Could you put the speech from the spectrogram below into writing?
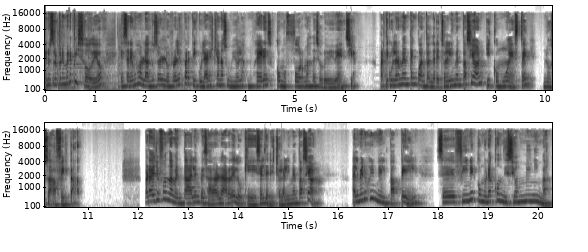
En nuestro primer episodio estaremos hablando sobre los roles particulares que han asumido las mujeres como formas de sobrevivencia particularmente en cuanto al derecho a la alimentación y cómo éste nos ha afectado. Para ello es fundamental empezar a hablar de lo que es el derecho a la alimentación. Al menos en el papel se define como una condición mínima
